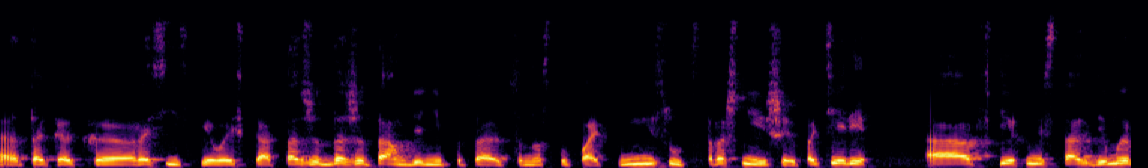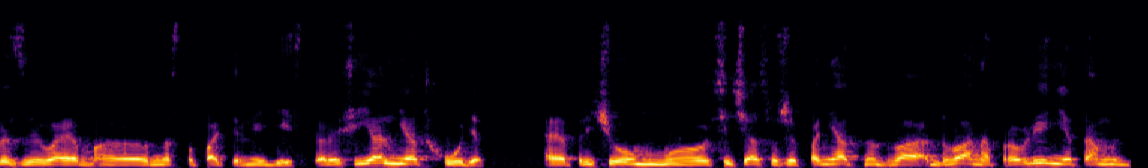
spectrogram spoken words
Э, так как э, российские войска, даже, даже там, где они пытаются наступать, несут страшнейшие потери, а в тех местах, где мы развиваем э, наступательные действия, россиян не отходят. Причем сейчас уже понятно два, два направления, там,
